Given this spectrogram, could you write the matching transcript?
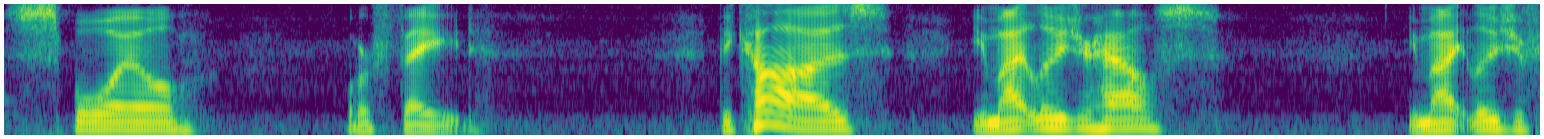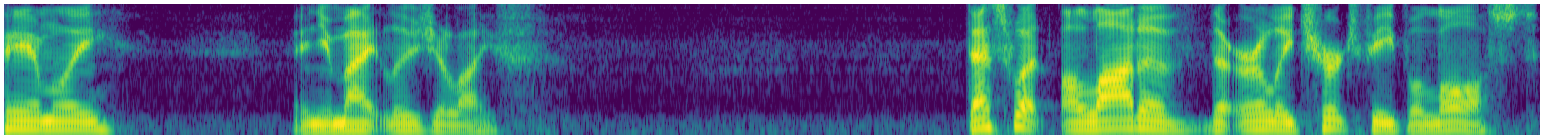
spoil, or fade. Because you might lose your house, you might lose your family, and you might lose your life. That's what a lot of the early church people lost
